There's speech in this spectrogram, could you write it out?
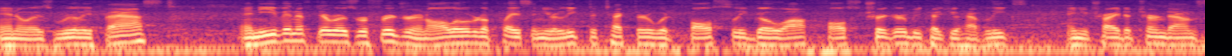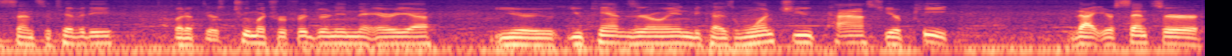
and it was really fast. And even if there was refrigerant all over the place and your leak detector would falsely go off, false trigger because you have leaks and you try to turn down the sensitivity, but if there's too much refrigerant in the area, you you can't zero in because once you pass your peak that your sensor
